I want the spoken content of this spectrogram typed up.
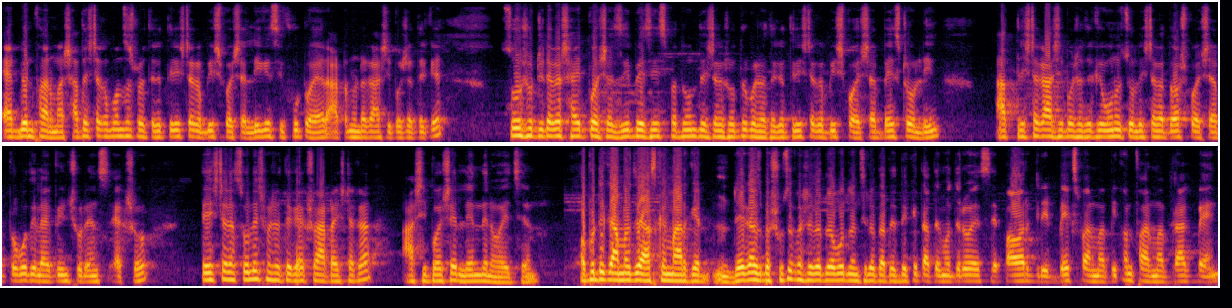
অ্যাডভেন্ট ফার্মা সাতাশ টাকা, পঞ্চাশ পয়সা থেকে তিরিশ টাকা, বিশ পয়সা, লিগেসি ফুটওয়্যার আটান্ন টাকা, আশি পয়সা থেকে চৌষট্টি টাকা, ষাট পয়সা, জিপিএস, ইস্পাত উনত্রিশ টাকা, সত্তর পয়সা থেকে তিরিশ টাকা, বিশ পয়সা, বেস্ট হোল্ডিং আটত্রিশ টাকা, আশি পয়সা থেকে উনচল্লিশ টাকা, দশ পয়সা, প্রগতি লাইফ ইন্স্যুরেন্স একশো তেইশ টাকা, চল্লিশ পয়সা থেকে একশো আঠাশ টাকা, আশি পয়সায় লেনদেন হয়েছে। অপরদিকে আমরা যে আজকের মার্কেট ড্রেগাস বা সূচক রাশির অবদান ছিল তাতে দেখি তাদের মধ্যে রয়েছে পাওয়ার গ্রিড বেক্স pharma beacon pharma BRAC bank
